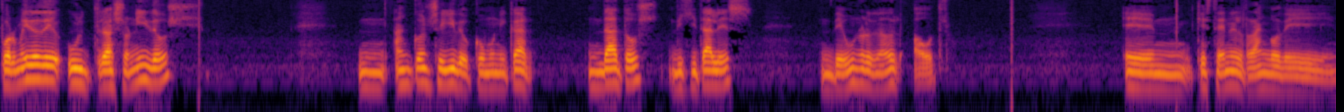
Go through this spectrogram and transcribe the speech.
por medio de ultrasonidos mm, han conseguido comunicar datos digitales de un ordenador a otro em, que esté en el rango de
